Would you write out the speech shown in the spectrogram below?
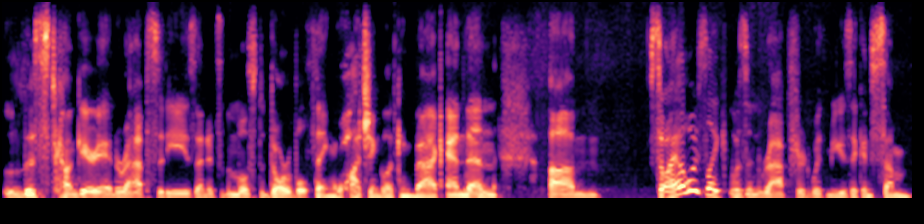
Liszt hungarian rhapsodies and it's the most adorable thing watching looking back and then um so I always like was enraptured with music in some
